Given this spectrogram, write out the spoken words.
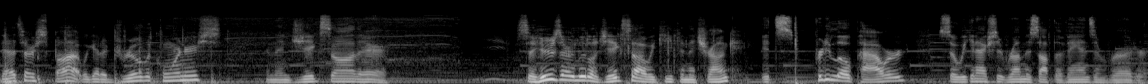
That's our spot. We gotta drill the corners and then jigsaw there. So here's our little jigsaw we keep in the trunk. It's pretty low power, so we can actually run this off the van's inverter,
